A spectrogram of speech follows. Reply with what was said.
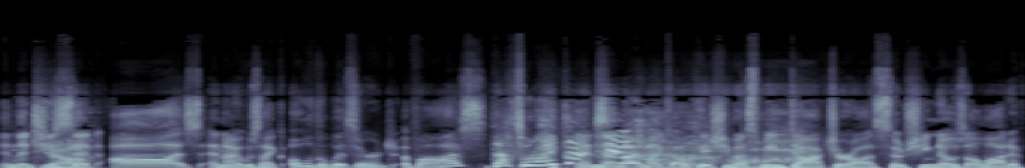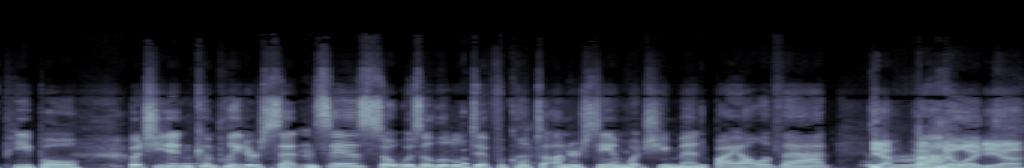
and then she yeah. said Oz, and I was like, oh, the Wizard of Oz? That's what I thought. And then. I'm like, okay, she must mean Dr. Oz. So she knows a lot of people, but she didn't complete her sentences. So it was a little difficult to understand what she meant by all of that. yeah. I have no idea.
